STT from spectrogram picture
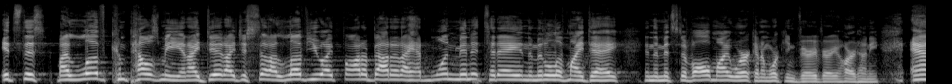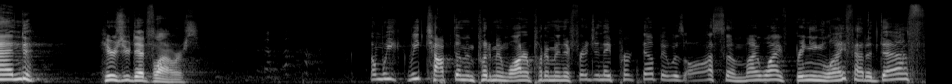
It's this, my love compels me, and I did. I just said, I love you. I thought about it. I had one minute today in the middle of my day, in the midst of all my work, and I'm working very, very hard, honey. And here's your dead flowers. And we, we chopped them and put them in water, put them in the fridge, and they perked up. It was awesome. My wife bringing life out of death,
